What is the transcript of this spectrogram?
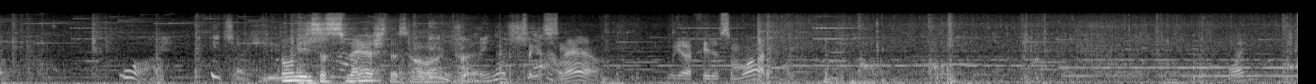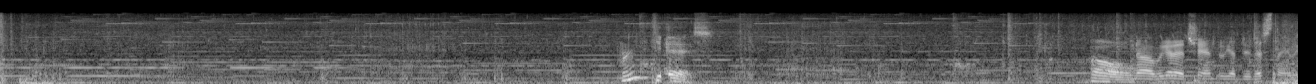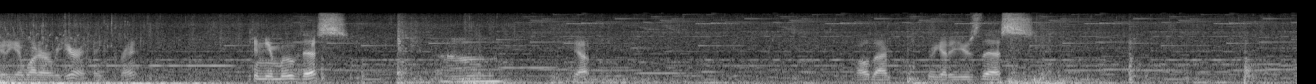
Why, huge needs to smash this. Oh, got it. enjoying a It's like a snail. snail. We gotta feed it some water. What? Drink it. Oh. No, we gotta chant. We gotta do this thing. We gotta get water over here. I think, right? Can you move this? Yep. Hold on. We gotta use this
